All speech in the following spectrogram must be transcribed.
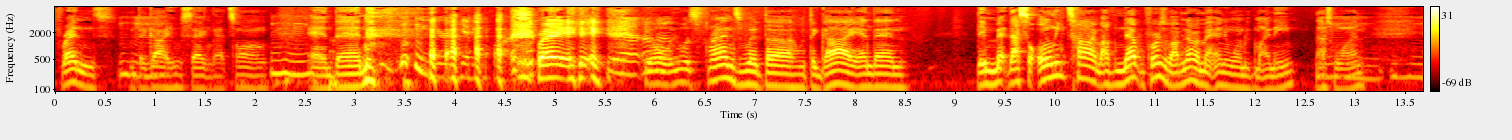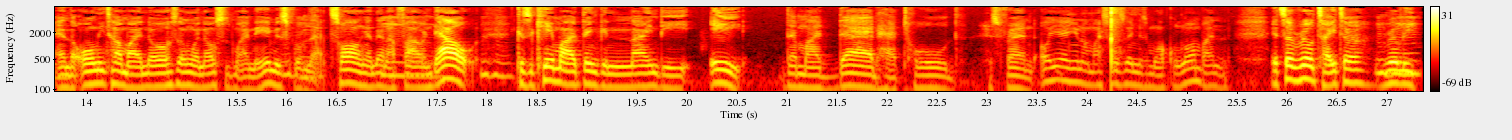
friends with Mm-hmm. the guy who sang that song, and then You're getting far. right, Yeah, uh-huh. he was friends with uh with the guy, and then they met. That's the only time I've never. First of all, I've never met anyone with my name. That's Mm, one. Mm-hmm. And the only time I know someone else with my name is from that song. And then I found Mm-hmm. out because it came out, I think, in '98 that my dad had told his friend, "Oh yeah, you know, my son's name is Marco Lomba, and it's a real Taita, really.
